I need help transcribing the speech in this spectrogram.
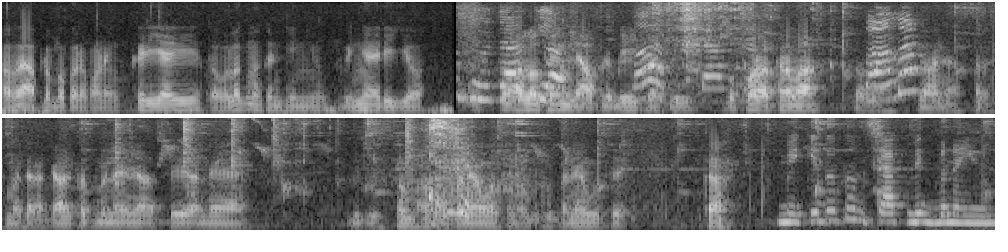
હવે આપણે બપોરે પાણી કરી આવીએ તો વ્લોગમાં કન્ટિન્યુ બિન્યા ગયો. તો હાલો ફેમિલી આપણે બે જશું બપોરા કરવા. તો આને સરસ મજાના દાળ ભાત બનાવ્યા છે અને બીજું સંભારો બનાવ્યો છે ને બધું બનાવ્યું છે. કા? મેં કીધું હતું ને શાક નથી બનાવ્યું.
